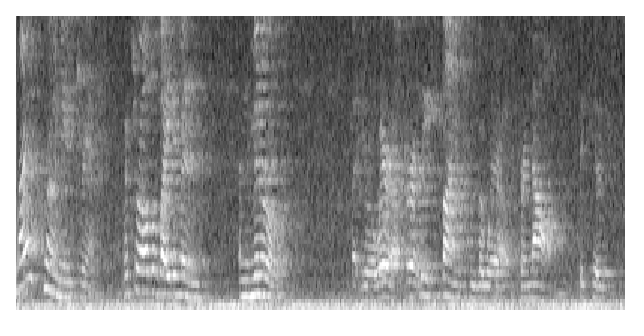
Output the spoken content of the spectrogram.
micronutrients, which are all the vitamins and the minerals that you're aware of, or at least science is aware of for now, because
